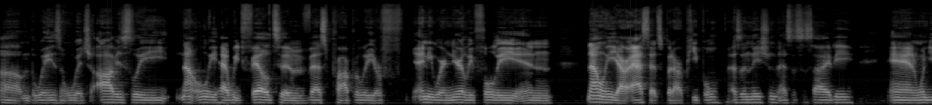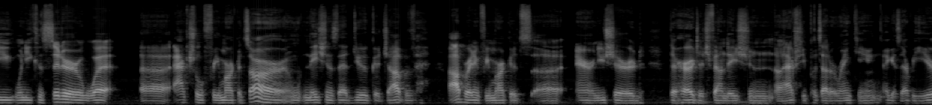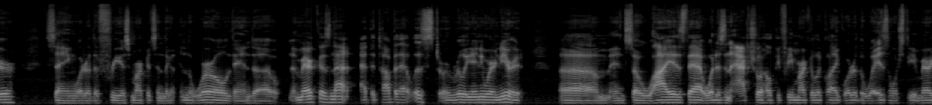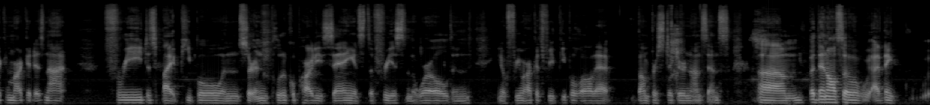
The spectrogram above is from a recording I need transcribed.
um, the ways in which obviously not only have we failed to invest properly or f- anywhere nearly fully in not only our assets but our people as a nation as a society and when you when you consider what uh, actual free markets are and nations that do a good job of operating free markets uh, aaron you shared the heritage foundation uh, actually puts out a ranking i guess every year saying what are the freest markets in the in the world, and uh, America is not at the top of that list or really anywhere near it. Um, and so, why is that? What does an actual healthy free market look like? What are the ways in which the American market is not free, despite people and certain political parties saying it's the freest in the world, and you know, free markets, free people, all that bumper sticker nonsense. Um, but then also, I think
